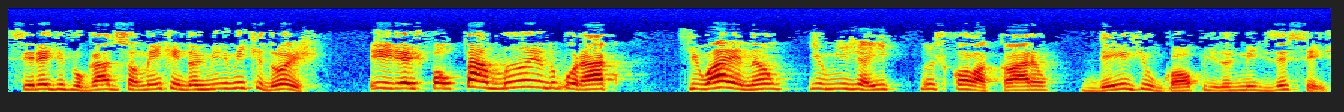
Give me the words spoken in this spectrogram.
seria divulgado somente em 2022 e iria expor o tamanho do buraco que o Arenão e o Mijaí nos colocaram desde o golpe de 2016.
